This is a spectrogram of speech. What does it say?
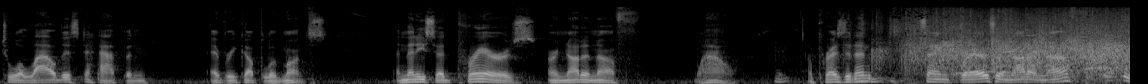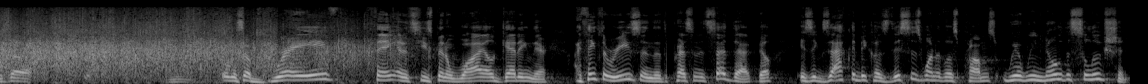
to allow this to happen every couple of months. And then he said prayers are not enough. Wow. A president saying prayers are not enough? It was a it was a brave thing, and he's been a while getting there. I think the reason that the president said that, Bill, is exactly because this is one of those problems where we know the solution.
